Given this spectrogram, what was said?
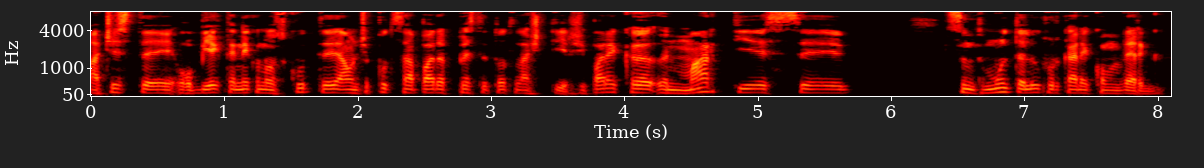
aceste obiecte necunoscute au început să apară peste tot la știri și pare că în martie se... sunt multe lucruri care converg.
